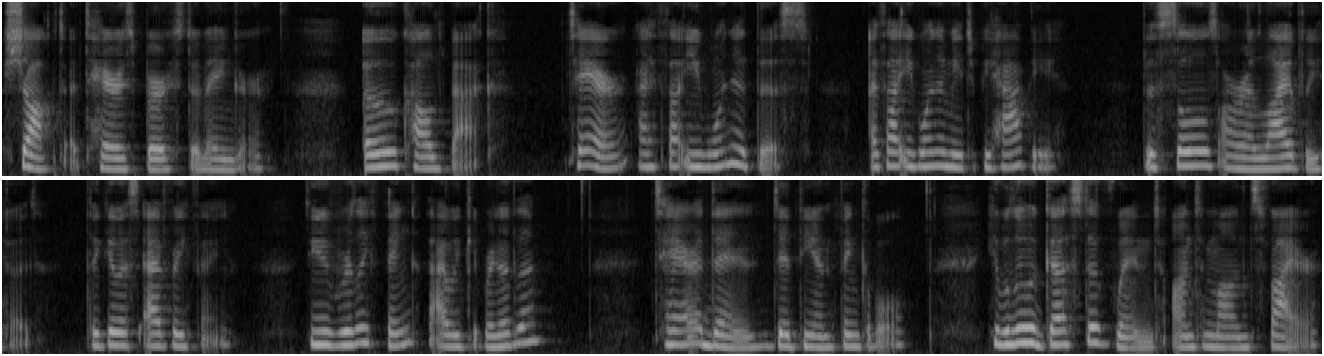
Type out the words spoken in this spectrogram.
shocked at Ter's burst of anger. O called back, Ter, I thought you wanted this. I thought you wanted me to be happy. The souls are a livelihood. They give us everything. Do you really think that I would get rid of them? Ter then did the unthinkable. He blew a gust of wind onto Mond's fire,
